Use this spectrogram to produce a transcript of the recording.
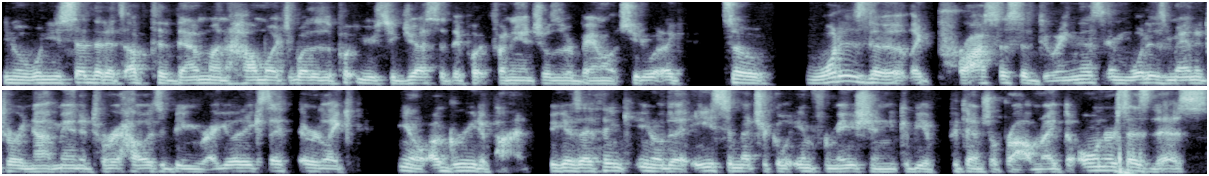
you know when you said that it's up to them on how much whether to put you suggest that they put financials or balance sheet or what like so what is the like process of doing this and what is mandatory not mandatory? How is it being regulated? Because or like you know agreed upon. Because i think you know the asymmetrical information could be a potential problem right? The owner says this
